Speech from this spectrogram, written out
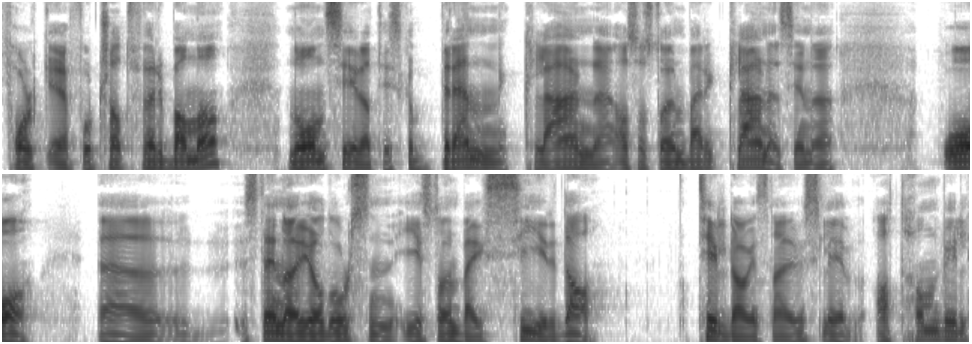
folk er fortsatt forbanna. Noen sier at de skal brenne klærne, altså Stormberg-klærne sine, og eh, Steinar J. Olsen i Stormberg sier da til Dagens Næringsliv at han vil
